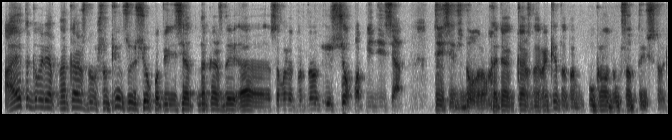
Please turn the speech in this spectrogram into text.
а это, говорят, на каждую штукинцу еще по 50, на каждый а, самолет, вертолет еще по 50 тысяч долларов. Хотя каждая ракета там около 200 тысяч стоит.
